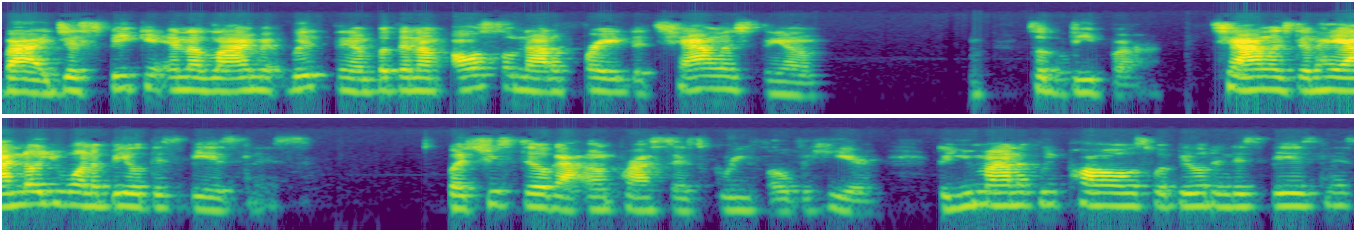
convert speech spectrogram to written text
by just speaking in alignment with them. But then I'm also not afraid to challenge them to deeper. Challenge them. Hey, I know you want to build this business, but you still got unprocessed grief over here. Do you mind if we pause with building this business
